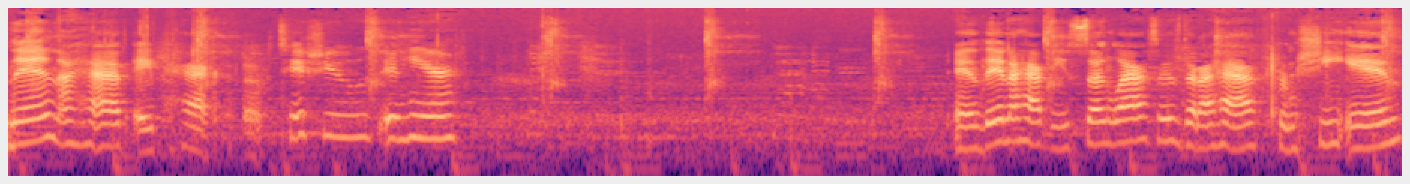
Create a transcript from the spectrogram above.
Then I have a pack of tissues in here. And then I have these sunglasses that I have from Shein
